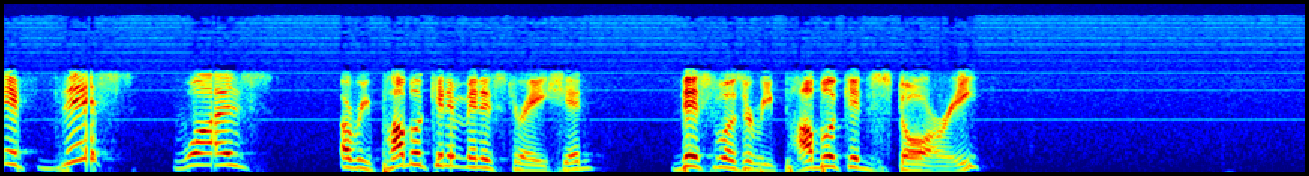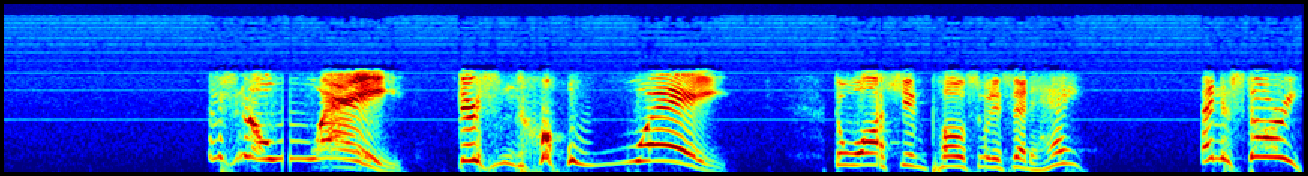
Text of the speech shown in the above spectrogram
if this was a Republican administration. This was a Republican story. There's no way. There's no way the Washington Post would have said, hey, end of story.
